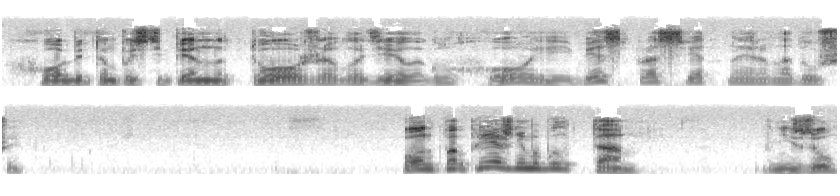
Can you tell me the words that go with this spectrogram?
Хоббитом постепенно тоже овладело глухое и беспросветное равнодушие. Он по-прежнему был там, внизу,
